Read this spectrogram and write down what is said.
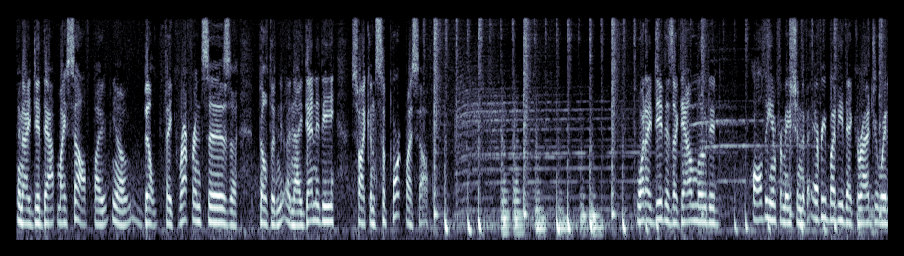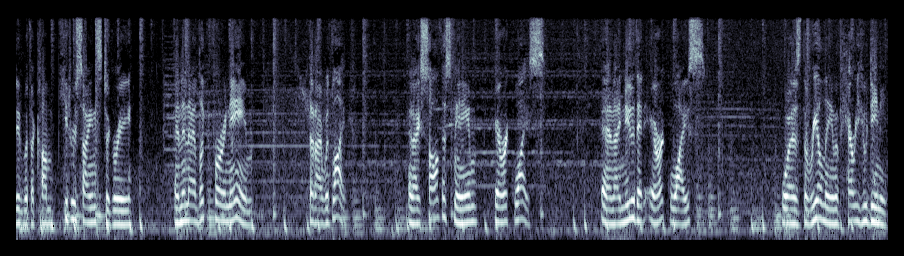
and I did that myself by you know built fake references, uh, built an, an identity so I can support myself. What I did is I downloaded all the information of everybody that graduated with a computer science degree, and then I looked for a name that I would like. And I saw this name, Eric Weiss. And I knew that Eric Weiss was the real name of Harry Houdini.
